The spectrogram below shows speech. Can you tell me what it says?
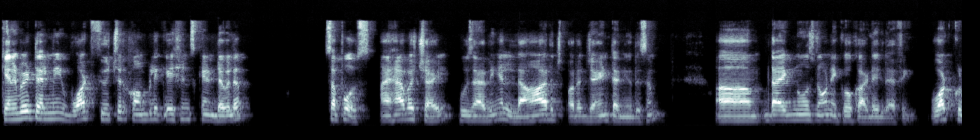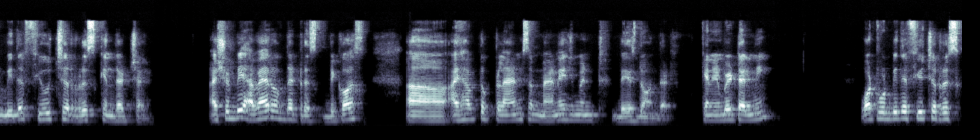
Can anybody tell me what future complications can develop? Suppose I have a child who's having a large or a giant aneurysm um, diagnosed on echocardiography. What could be the future risk in that child? I should be aware of that risk because uh, I have to plan some management based on that. Can anybody tell me what would be the future risk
